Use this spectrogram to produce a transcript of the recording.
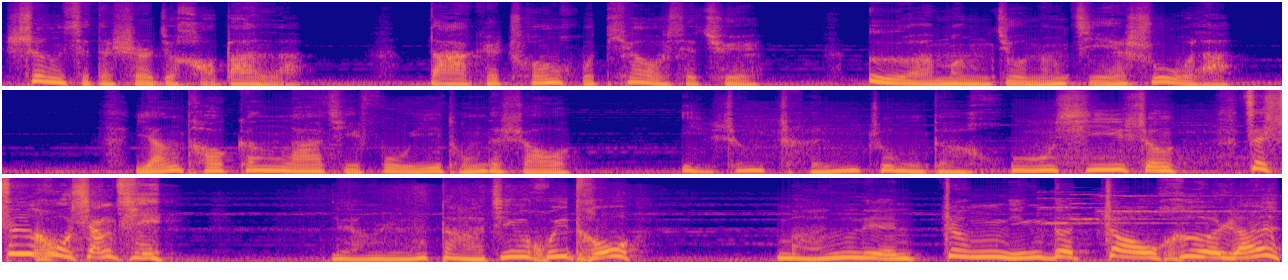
剩下的事儿就好办了，打开窗户跳下去，噩梦就能结束了。杨涛刚拉起傅一彤的手，一声沉重的呼吸声在身后响起，两人大惊回头，满脸狰狞的赵赫然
